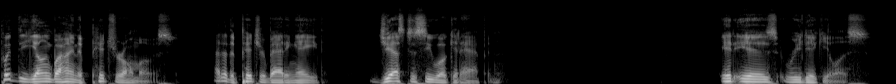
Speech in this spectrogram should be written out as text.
put DeJong behind the pitcher almost. Out of the pitcher batting eighth, just to see what could happen. It is ridiculous.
